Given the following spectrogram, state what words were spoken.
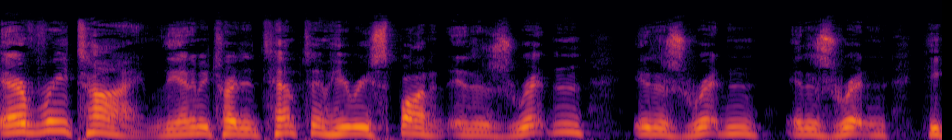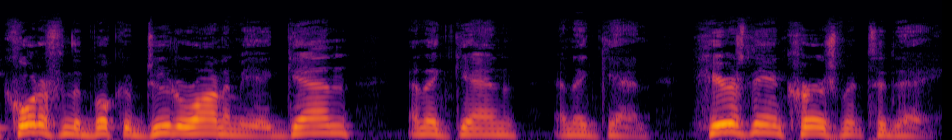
Every time the enemy tried to tempt him, he responded, It is written, it is written, it is written. He quoted from the book of Deuteronomy again and again and again. Here's the encouragement today.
